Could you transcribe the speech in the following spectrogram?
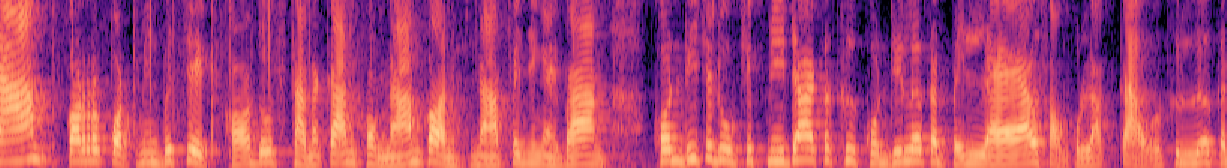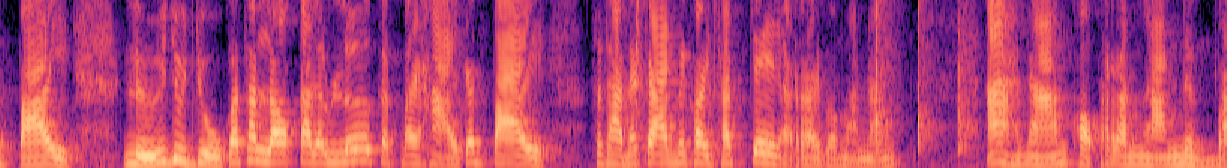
น้ำกรกฎมินพฤจิกขอดูสถานการณ์ของน้ำก่อนน้ำเป็นยังไงบ้าง คนที่จะดูคลิปนี้ได้ก็คือคนที่เลิกกันไปแล้วสองคนรักเก่าก็คือเลิกกันไป หรืออยู่ๆก็ทะเลาะกันแล้วเลิกกันไปหายกันไป สถานการณ์ไม่ค่อยชัดเจนอะไรประมาณนั้นอะน้ำขอพลังงานหนึ่งใบ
